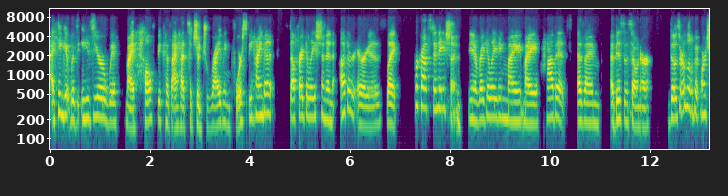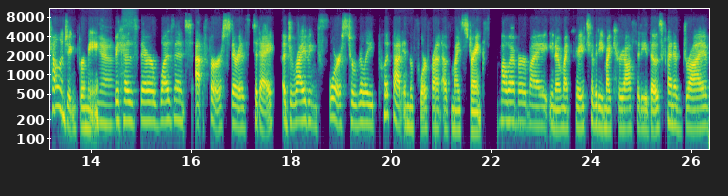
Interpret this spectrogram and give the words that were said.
I think it was easier with my health because I had such a driving force behind it. Self regulation in other areas like procrastination, you know, regulating my my habits as I'm a business owner those are a little bit more challenging for me yeah. because there wasn't at first, there is today, a driving force to really put that in the forefront of my strengths. Mm-hmm. However, my, you know, my creativity, my curiosity, those kind of drive.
